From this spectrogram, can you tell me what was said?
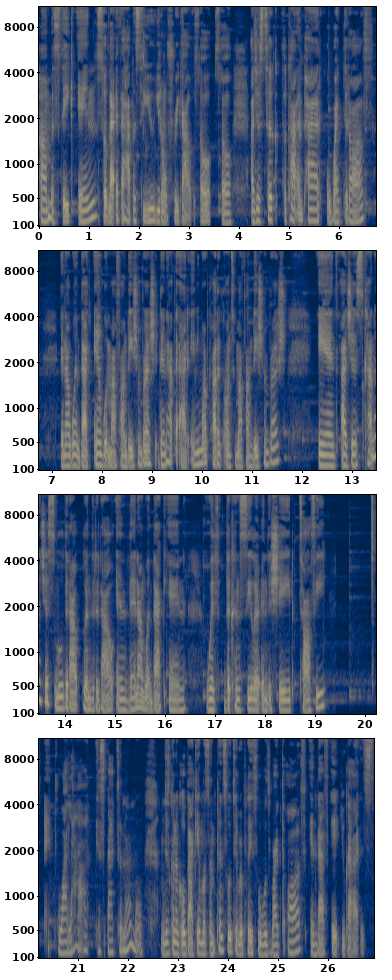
um, mistake in so that if it happens to you, you don't freak out. So, so I just took a cotton pad, wiped it off. Then I went back in with my foundation brush. Didn't have to add any more product onto my foundation brush. And I just kind of just smoothed it out, blended it out. And then I went back in with the concealer in the shade Toffee. And voila, it's back to normal. I'm just to go back in with some pencil to replace what was wiped off. And that's it, you guys.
